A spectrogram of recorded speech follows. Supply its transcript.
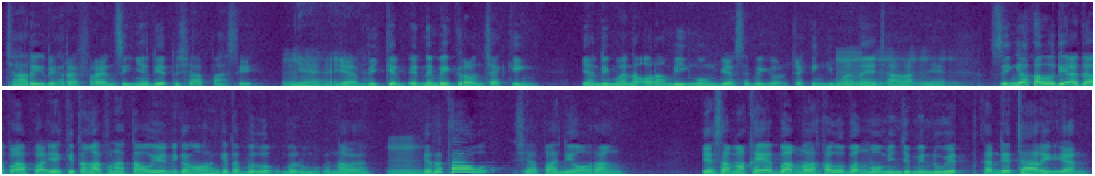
cari deh referensinya dia tuh siapa sih. Iya, ya bikin. Ini background checking. Yang di mana orang bingung biasa background checking gimana ya caranya. sehingga kalau dia ada apa-apa ya kita nggak pernah tahu ya. Ini kan orang kita baru baru kenal ya. Kita tahu siapa nih orang. Ya sama kayak bank lah. Kalau bank mau minjemin duit kan dia cari kan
